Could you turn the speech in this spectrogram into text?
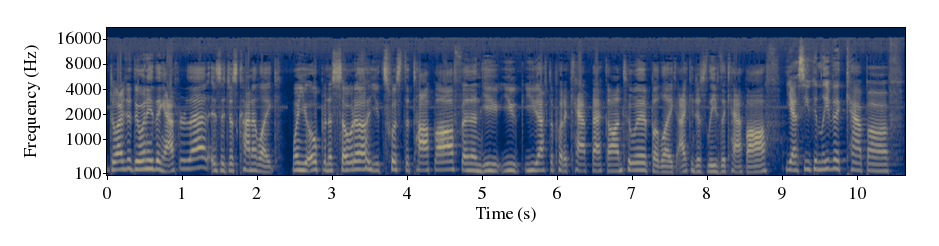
do I have to do anything after that? Is it just kind of like when you open a soda, you twist the top off and then you, you, you have to put a cap back onto it, but like I can just leave the cap off? Yes, you can leave the cap off.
